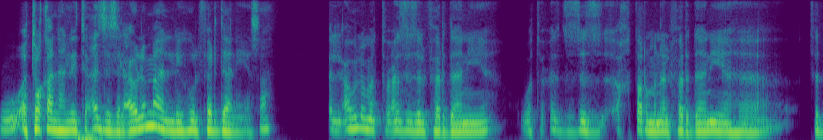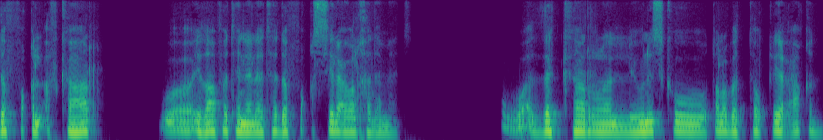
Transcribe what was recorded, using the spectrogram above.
وأتوقع أنها اللي تعزز العولمة اللي هو الفردانية صح؟ العولمة تعزز الفردانية وتعزز أخطر من الفردانية آه، تدفق الأفكار وإضافة إلى تدفق السلع والخدمات وأتذكر اليونسكو طلبت توقيع عقد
